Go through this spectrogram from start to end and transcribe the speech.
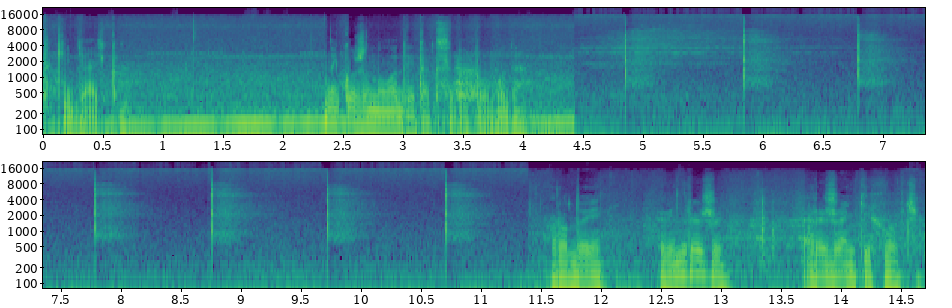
такий дядько. Не кожен молодий так себе поводить. Родий. Він рижий. Риженький хлопчик.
